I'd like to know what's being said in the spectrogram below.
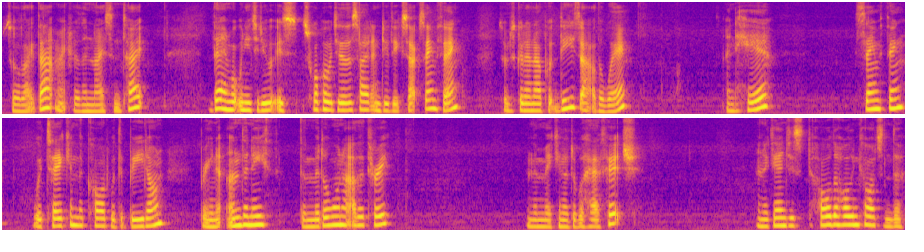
So like that make sure they're nice and tight. Then what we need to do is swap over to the other side and do the exact same thing. So I'm just going to now put these out of the way. And here same thing. We're taking the cord with the bead on bringing it underneath the middle one out of the three and then making a double half hitch. And again just hold the holding cords in the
